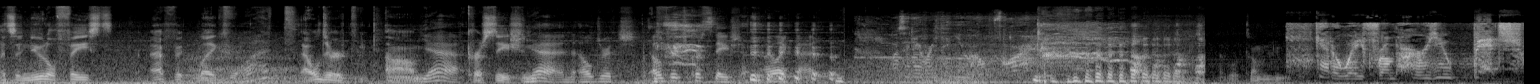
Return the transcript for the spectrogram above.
It's a noodle-faced, epic, like What? elder, um, Yeah. crustacean. Yeah, an eldritch eldritch crustacean. I like that. Was it everything you hoped for? Will come. Get away from her, you bitch!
